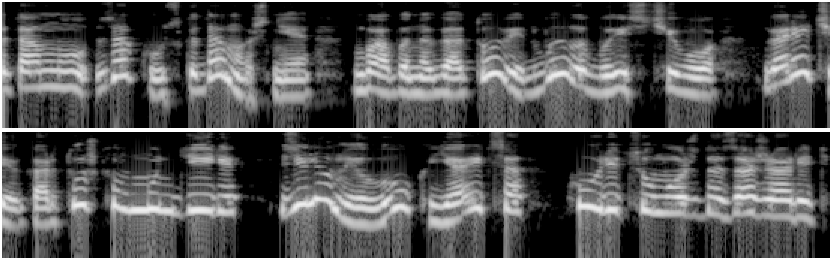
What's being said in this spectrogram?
потому закуска домашняя. Баба наготовит, было бы из чего. Горячая картошка в мундире, зеленый лук, яйца, курицу можно зажарить,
